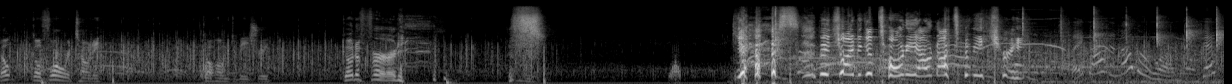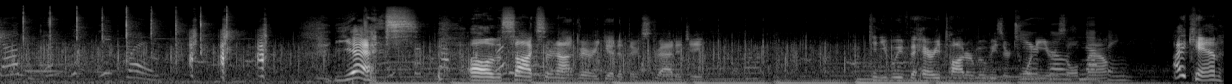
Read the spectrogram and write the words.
Nope, go forward, Tony. Go home, Dimitri. Go to third. yes! They tried to get Tony out, not Dimitri! They got another one. Check out the instant replay. Yes! Oh, the Sox are not very good at their strategy. Can you believe the Harry Potter movies are 20 Here years goes old now? I can.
